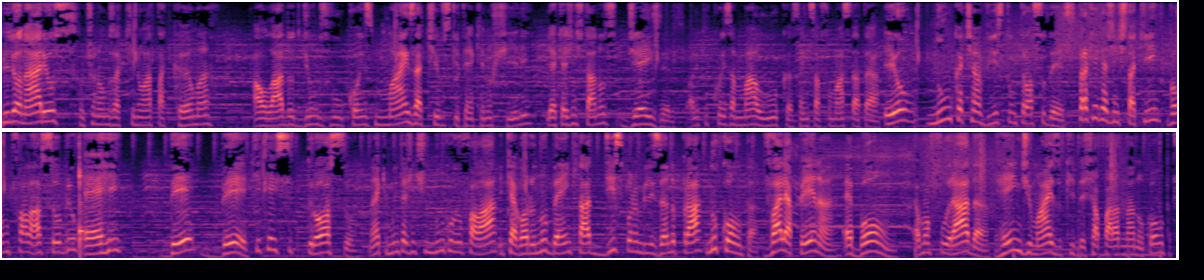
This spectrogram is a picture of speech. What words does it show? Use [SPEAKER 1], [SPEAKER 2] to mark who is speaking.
[SPEAKER 1] Bilionários, continuamos aqui no Atacama, ao lado de um dos vulcões mais ativos que tem aqui no Chile. E aqui a gente está nos geysers. Olha que coisa maluca saindo essa fumaça da Terra. Eu nunca tinha visto um troço desse. Para que, que a gente está aqui? Vamos falar sobre o RDB. O que, que é esse troço, né? Que muita gente nunca ouviu falar e que agora o Nubank está disponibilizando para no conta. Vale a pena? É bom? É uma furada, rende mais do que deixar parado lá no conta.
